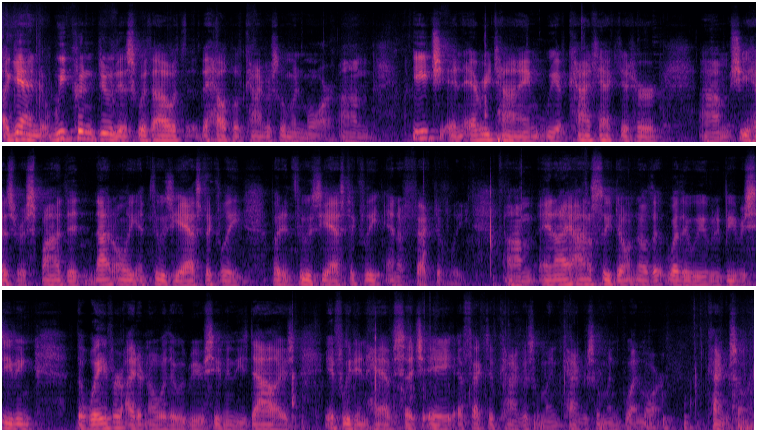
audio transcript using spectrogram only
again, we couldn't do this without the help of Congresswoman Moore. Um, each and every time we have contacted her, um, she has responded not only enthusiastically, but enthusiastically and effectively. Um, and I honestly don't know that whether we would be receiving the waiver, I don't know whether we'd be receiving these dollars if we didn't have such a effective Congresswoman, Congresswoman Gwen Moore. Congresswoman.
